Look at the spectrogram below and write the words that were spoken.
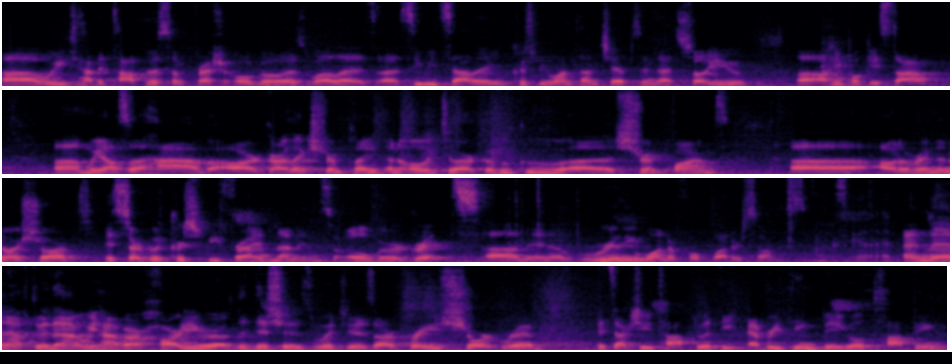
Uh, we have it topped with some fresh ogo as well as uh, seaweed salad, crispy wonton chips, and that shoyu uh, ahi poke style. Um, we also have our garlic shrimp plate, an ode to our Kahuku shrimp farms uh, out over in the North Shore. It's served with crispy fried lemons over grits um, in a really wonderful butter sauce. Looks good. And then after that, we have our heartier of the dishes, which is our braised short rib. It's actually topped with the everything bagel topping,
